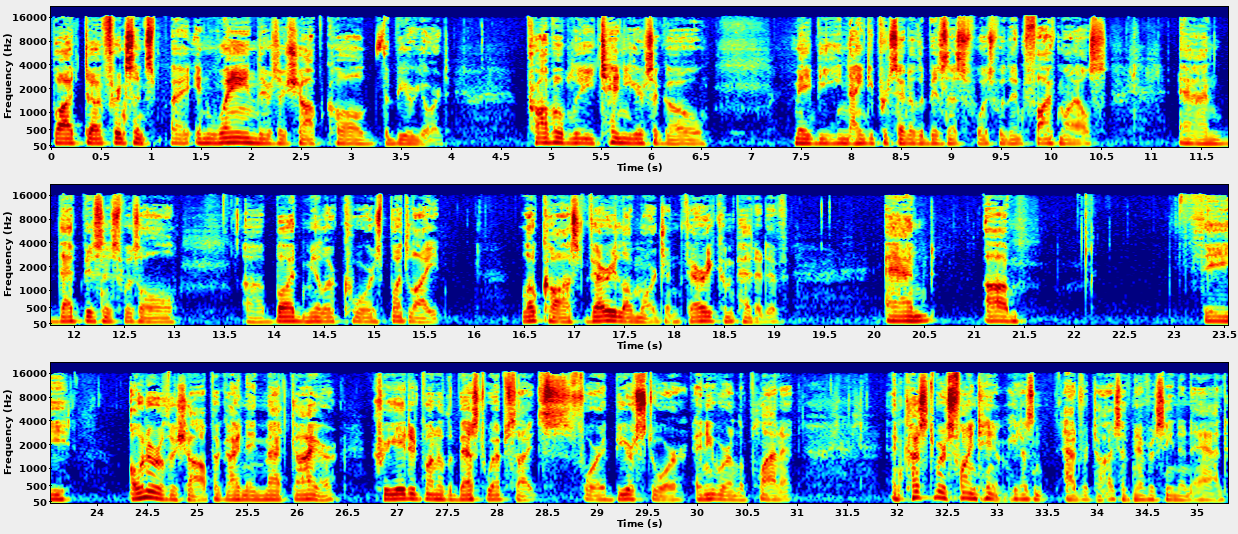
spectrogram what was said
But uh, for instance, uh, in Wayne, there's a shop called the Beer Yard. Probably 10 years ago, maybe 90% of the business was within five miles. And that business was all uh, Bud, Miller, Coors, Bud Light, low cost, very low margin, very competitive. And um, the owner of the shop, a guy named Matt Geyer, created one of the best websites for a beer store anywhere on the planet. And customers find him. He doesn't advertise, I've never seen an ad.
